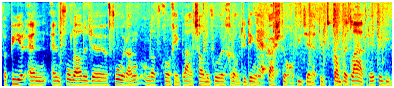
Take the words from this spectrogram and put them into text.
papier en, en vodden hadden de voorrang... omdat we gewoon geen plaats hadden voor grote dingen. Ja. Kasten of iets dergelijks. Dat kwam pas later, hè, toen die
